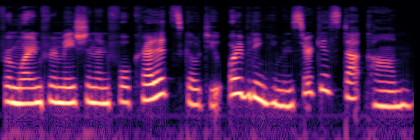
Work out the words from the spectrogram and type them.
For more information and full credits, go to orbitinghumancircus.com.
